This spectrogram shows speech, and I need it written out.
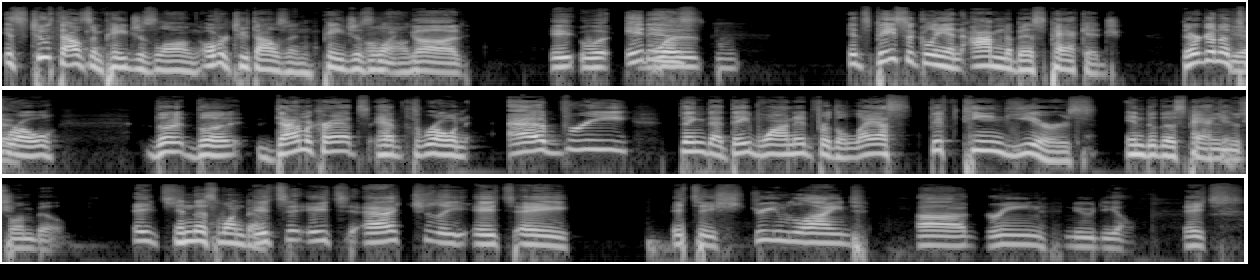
It's 2000 pages long, over 2000 pages long. oh long. my god! It wa- It was is. It's basically an omnibus package. They're going to Yeah. throw the the Democrats have thrown everything that they've wanted for the last 15 years into this package. in this one bill. It's In this one bill. It's it's actually it's a it's a streamlined uh green new deal. It's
